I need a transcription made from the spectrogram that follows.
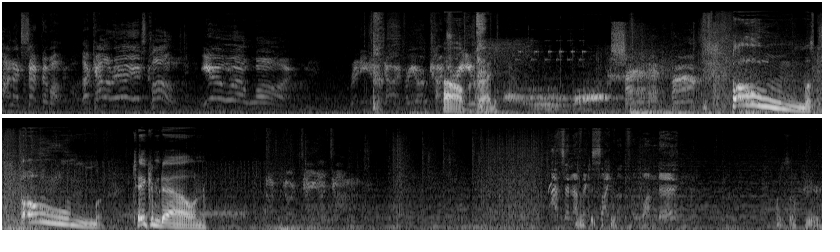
Unacceptable! The Galleria is closed! You were warned! Ready to die for your country, Oh, crud. Boom! Boom! Take him down. good day to die! That's enough excitement for one day. What's up here?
